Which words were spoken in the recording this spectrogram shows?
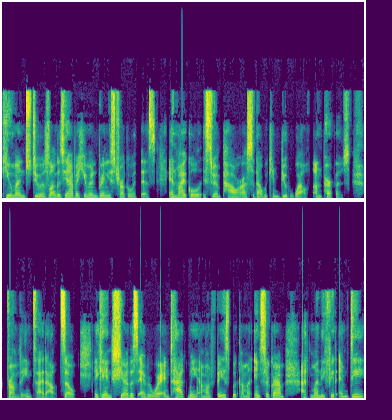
Humans do. As long as you have a human brain, you struggle with this. And my goal is to empower us so that we can build wealth on purpose from the inside out. So again, share this everywhere and tag me. I'm on Facebook. I'm on Instagram at MoneyFitMD.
